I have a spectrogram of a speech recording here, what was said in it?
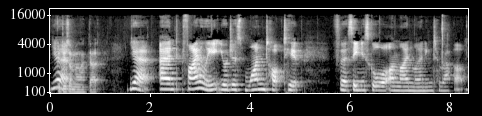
Could Yeah. do something like that. Yeah, and finally, you're just one top tip for senior school or online learning to wrap up.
